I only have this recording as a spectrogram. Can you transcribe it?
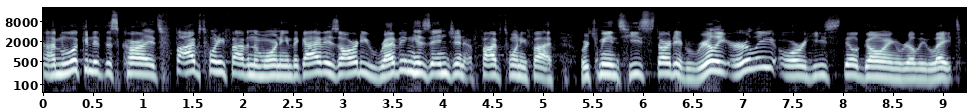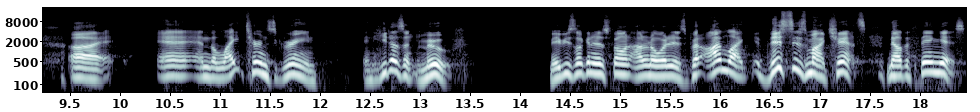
I'm looking at this car, it's 5.25 in the morning. The guy is already revving his engine at 5.25, which means he's started really early or he's still going really late. Uh, and, and the light turns green, and he doesn't move. Maybe he's looking at his phone. I don't know what it is. But I'm like, this is my chance. Now, the thing is,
